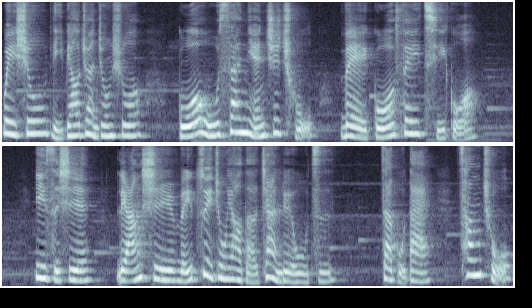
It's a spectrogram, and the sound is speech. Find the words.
魏书李彪传中说：“国无三年之储，为国非其国。”意思是。粮食为最重要的战略物资，在古代，仓储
